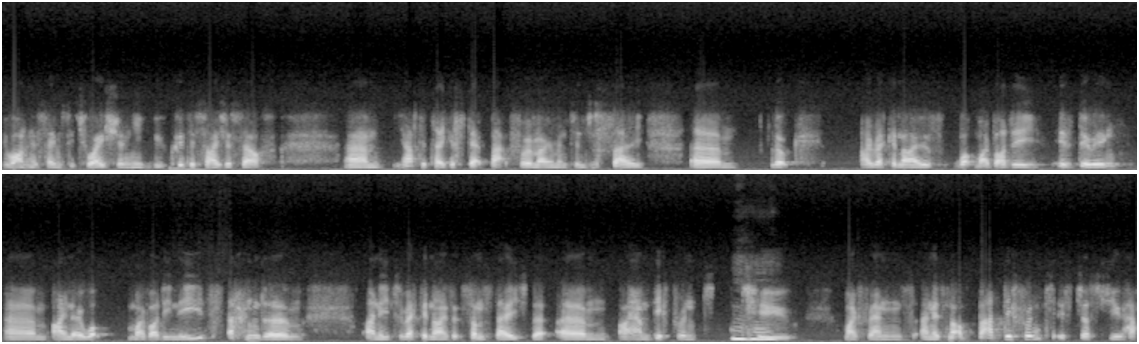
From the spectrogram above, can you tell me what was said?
who aren't in the same situation, you, you criticize yourself. Um, you have to take a step back for a moment and just say, um, look, I recognize what my body is doing. Um, I know what my body needs, and um, I need to recognize at some stage that um, I am different to my friends, and it's not a bad different. It's just you have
